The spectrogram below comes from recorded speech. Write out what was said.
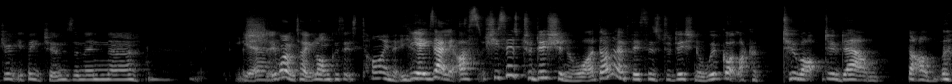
drink your Beechams and then uh, yeah. it won't take long because it's tiny. Yeah, exactly. I she says traditional. I don't know if this is traditional. We've got like a two up, two down. Done.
